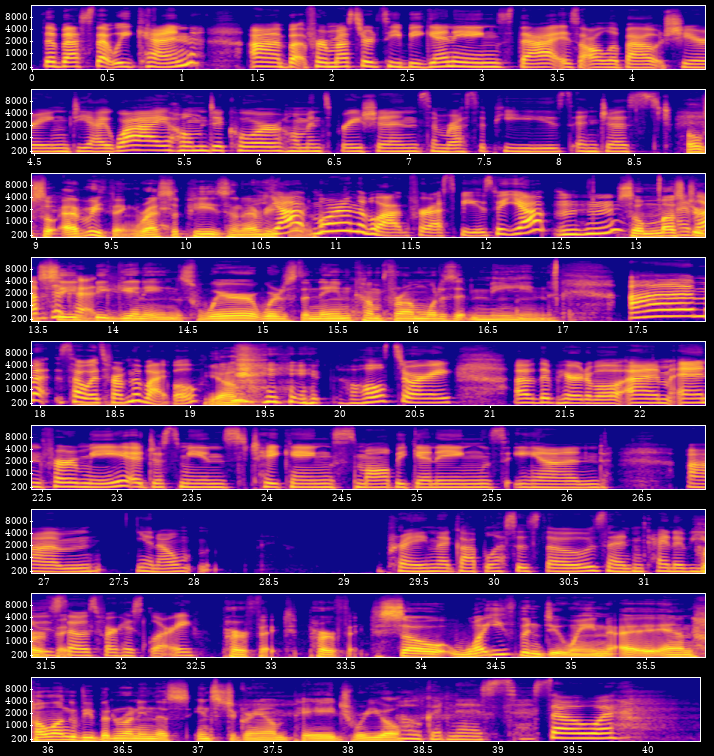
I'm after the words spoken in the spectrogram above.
the best that we can. Uh, but for Mustard Seed Beginnings, that is all about sharing DIY, home decor, home inspiration, some recipes, and just Oh, so everything, recipes and everything. yep, more on the blog for recipes. But yep, mm-hmm. So mustard seed beginnings. Where where does the name come from? What does it mean? Um, so it's from the Bible. Yeah. the whole story of the parable. Um, and for me, it just means taking small beginnings and, um, you know, praying that God blesses those and kind of use those for His glory. Perfect. Perfect. So what you've been doing, uh, and how long have you been running this Instagram page where you'll? Oh goodness. So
